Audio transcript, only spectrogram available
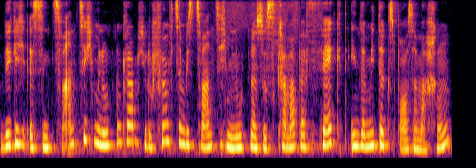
wirklich, es sind 20 Minuten, glaube ich, oder 15 bis 20 Minuten, also das kann man perfekt in der Mittagspause machen.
